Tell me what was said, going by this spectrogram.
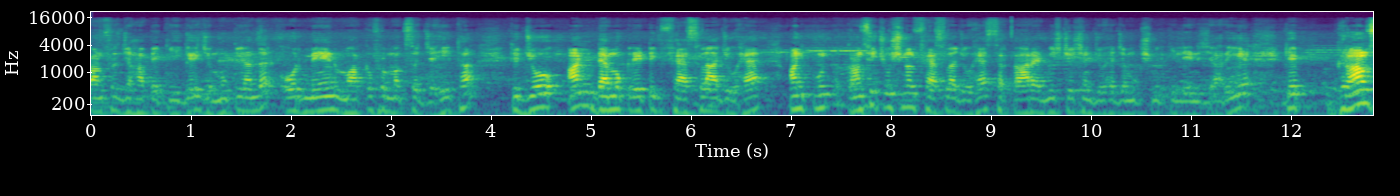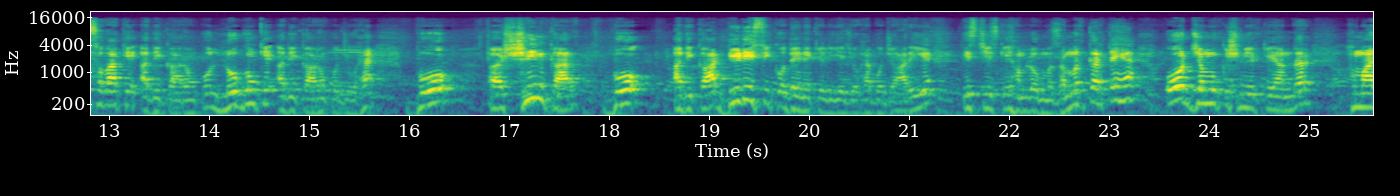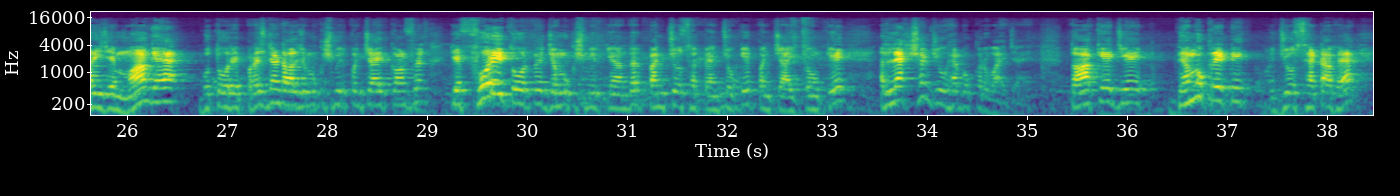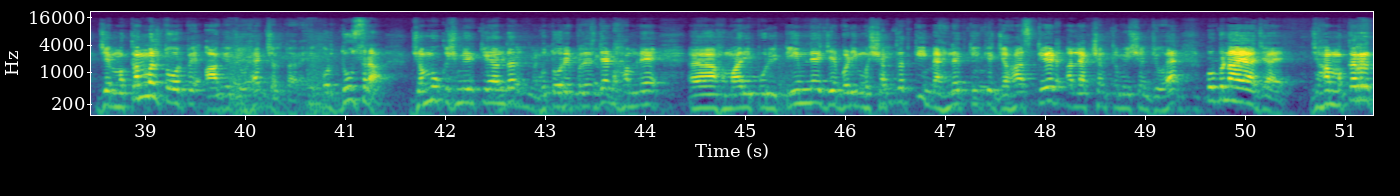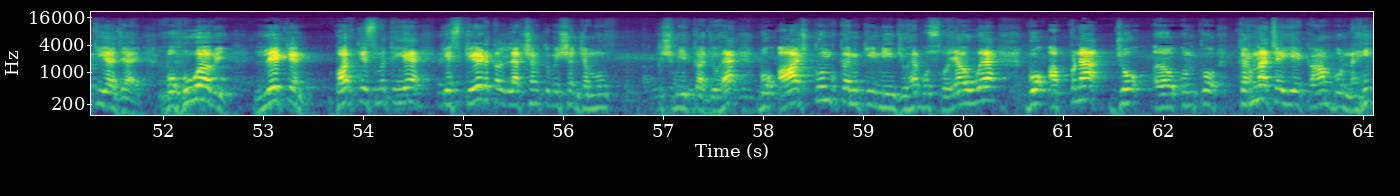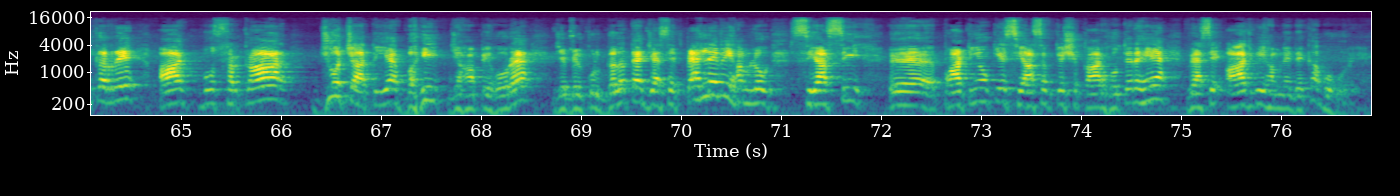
Conference جہاں پہ کی گئی جموں کے اندر اور مین موقف اور مقصد یہی تھا کہ جو ان ڈیموکریٹک فیصلہ جو ہے ان کانسٹیٹیوشنل فیصلہ جو ہے، سرکار ایڈمنسٹریشن جو ہے جموں کشمیر کی لینے جا رہی ہے کہ گرام سبھا کے ادھیکاروں کو، لوگوں کے ادھیکاروں کو جو ہے، وہ شین کر وہ ادھیکار ڈی ڈی سی کو دینے کے لیے جو ہے وہ جا رہی ہے۔ اس چیز کی ہم لوگ مذمت کرتے ہیں۔ اور جموں کشمیر کے اندر ہماری یہ مانگ ہے بطور president all Jammu Kashmir panchayat conference کہ فوری طور پہ جموں کشمیر کے اندر پنچوں سرپنچوں کے پنچایتوں کے الیکشن جو ہے وہ کروائے جائیں تاکہ یہ ڈیموکریٹک جو سیٹ اپ ہے، یہ مکمل طور پہ آگے جو ہے چلتا رہے۔ اور دوسرا، جموں کشمیر کے اندر بطور پریزیڈنٹ ہم نے ہماری پوری ٹیم نے یہ بڑی مشقت کی، محنت کی کہ جہاں سٹیڈ الیکشن کمیشن جو ہے وہ بنایا جائے، جہاں مقرر کیا جائے، وہ ہوا بھی۔ لیکن بدقسمتی ہے کہ state election commission Jammu Kashmir کا جو ہے، وہ آج کمب کن کی نیند جو ہے، وہ سویا ہوا ہے۔ وہ اپنا جو ان کو کرنا چاہیے کام، وہ نہیں کر رہے۔ آج وہ سرکار جو چاہتی ہے، وہی جہاں پہ ہو رہا ہے۔ یہ بالکل غلط ہے۔ جیسے پہلے بھی ہم لوگ سیاسی پارٹیوں کے، سیاست کے شکار ہوتے رہے ہیں، ویسے آج بھی ہم نے دیکھا وہ ہو رہے ہیں۔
